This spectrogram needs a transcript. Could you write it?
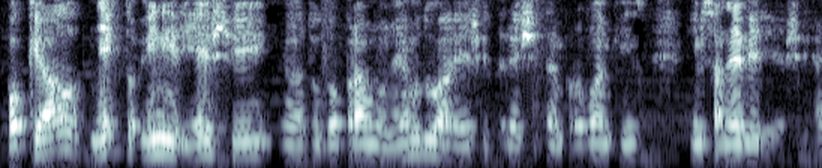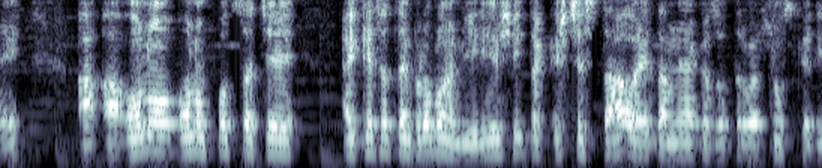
pokiaľ niekto iný rieši uh, tú dopravnú nehodu a rieši, rieši ten problém, kým, kým sa nevyrieši. Hej? A, a ono, ono v podstate aj keď sa ten problém vyrieši, tak ešte stále je tam nejaká zotrvačnosť, kedy,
